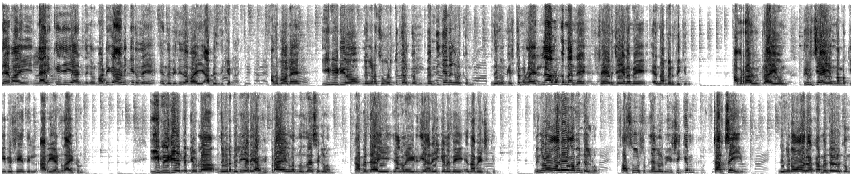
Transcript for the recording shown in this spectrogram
ദയവായി ലൈക്ക് ചെയ്യാൻ നിങ്ങൾ മടി കാണിക്കരുത് എന്ന് വിനിതമായി അഭ്യർത്ഥിക്കട്ടെ. അതുപോലെ ഈ വീഡിയോ നിങ്ങളുടെ സുഹൃത്തുക്കൾക്കും ബന്ധുജനങ്ങൾക്കും നിങ്ങൾക്ക് ഇഷ്ടമുള്ള എല്ലാവർക്കും തന്നെ ഷെയർ ചെയ്യണമേ എന്ന് അഭ്യർത്ഥിക്കുന്നു. അവരുടെ അഭിപ്രായവും തീർച്ചയായും നമുക്ക് ഈ വിഷയത്തിൽ അറിയേണ്ടതായിട്ടുണ്ട്. ഈ വീഡിയോയെ പറ്റിയുള്ള നിങ്ങളുടെ വിലയേറിയ അഭിപ്രായങ്ങളും നിർദ്ദേശങ്ങളും കമന്റായി ഞങ്ങളെ എഴുതി അറിയിക്കണമേ എന്ന് അപേക്ഷിക്കുന്നു. നിങ്ങളുടെ ഓരോ കമന്റുകളും സസൂക്ഷ്മം ഞങ്ങൾ വീക്ഷിക്കും ചർച്ച ചെയ്യും. നിങ്ങളുടെ ഓരോ കമന്റുകൾക്കും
